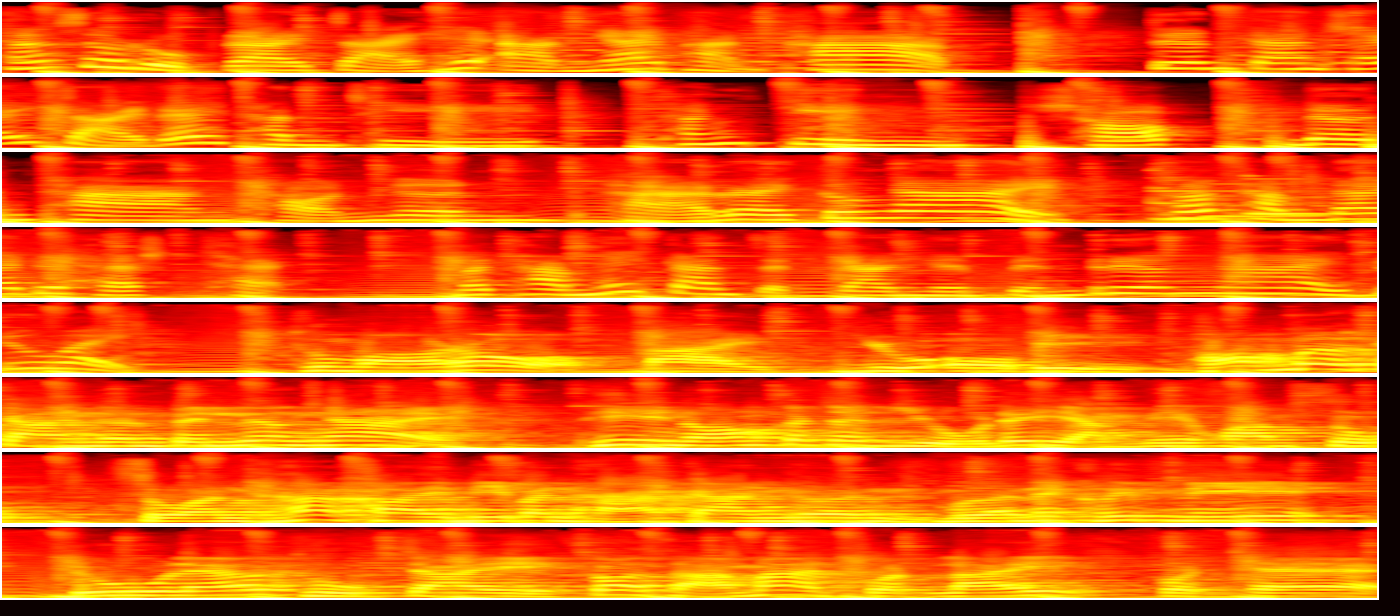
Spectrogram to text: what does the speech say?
ทั้งสรุปรายจ่ายให้อ่านง่ายผ่านภาพ เตือนการใช้จ่ายได้ทันที ทั้งกิน ช็อป เดินทาง ถอนเงิน หาอะไรก็ง่าย เพราะทำได้ด้วยแฮชแท็กมาทำให้การจัดการเงินเป็นเรื่องง่ายด้วย Tomorrow by UOB เพราะเมื่อการเงินเป็นเรื่องง่าย พี่น้องก็จะอยู่ได้อย่างมีความสุข ส่วนถ้าใครมีปัญหาการเงินเหมือนในคลิปนี้ ดูแล้วถูกใจก็สามารถกดไลค์ กดแชร์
